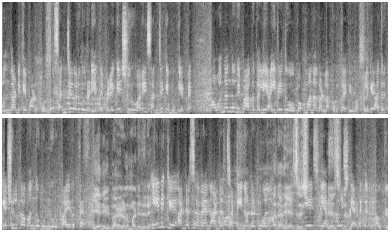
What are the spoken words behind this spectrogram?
ನೋಂದಾಣಿಕೆ ಮಾಡಿಕೊಂಡು ಸಂಜೆವರೆಗೂ ನಡೆಯುತ್ತೆ. ಬೆಳಗ್ಗೆ ಶುರುವಾರಿ ಸಂಜೆಗೆ ಮುಗಿಯುತ್ತೆ. ಒಂದೊಂದು ವಿಭಾಗದಲ್ಲಿ ಐದೈದು ಬಹುಮಾನಗಳನ್ನ ಕೊಡ್ತಾ ಇದೀವಿ ಮಕ್ಕಳಿಗೆ. ಅದಕ್ಕೆ ಶುಲ್ಕ ಬಂದು ಮುನ್ನೂರು ರೂಪಾಯಿ ಇರುತ್ತೆ. ಏನು ವಿಭಾಗಗಳು ಮಾಡಿದಿರಿ ಏನಕ್ಕೆ? Under seven under thirteen under twelve ಅಂದ್ರೆ age age category okay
